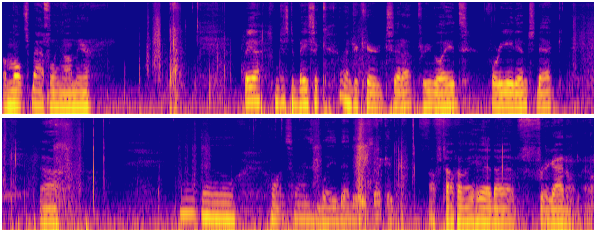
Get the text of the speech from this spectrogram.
a mulch baffling on there. But yeah, just a basic undercarriage setup, three blades, 48 inch deck. Uh, I don't know what size blade that is. I could, off the top of my head, uh, frig, I don't know.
